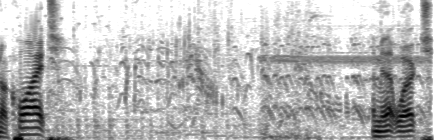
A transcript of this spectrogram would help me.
Not quite. I mean, that worked.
